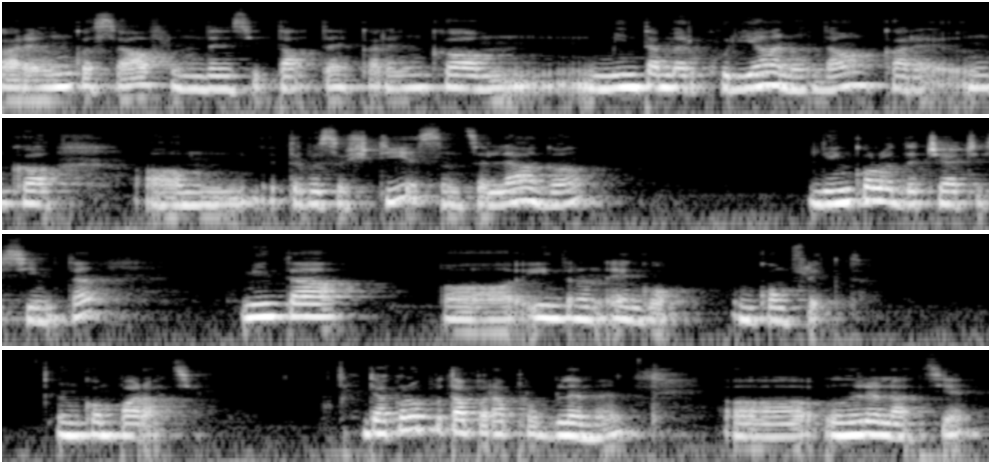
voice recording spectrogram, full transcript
care încă se află în densitate, care încă mintea mercuriană, da? care încă um, trebuie să știe, să înțeleagă, dincolo de ceea ce simte, mintea uh, intră în ego, în conflict, în comparație. De acolo pot apăra probleme uh, în relație,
